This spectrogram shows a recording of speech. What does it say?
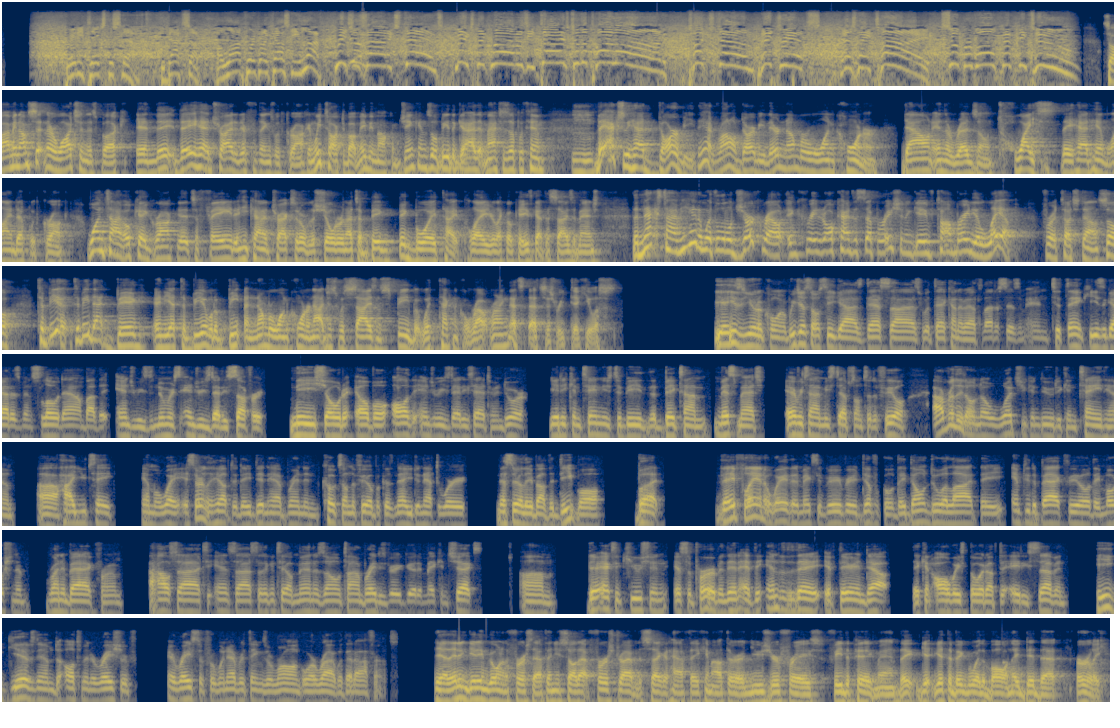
Brady takes the snap. He backs up. A lob toward Gronkowski. Left. Reaches out. Extends. Makes the grab as he dives to the pylon. Touchdown Patriots as they tie Super Bowl 52. So I mean, I'm sitting there watching this buck, and they they had tried different things with Gronk, and we talked about maybe Malcolm Jenkins will be the guy that matches up with him. Mm-hmm. They actually had Darby. They had Ronald Darby, their number one corner, down in the red zone twice. They had him lined up with Gronk. One time, okay, Gronk, it's a fade, and he kind of tracks it over the shoulder, and that's a big, big boy type play. You're like, okay, he's got the size advantage. The next time, he hit him with a little jerk route and created all kinds of separation and gave Tom Brady a layup for a touchdown. So to be a, to be that big and yet to be able to beat a number one corner, not just with size and speed, but with technical route running, that's that's just ridiculous. Yeah, he's a unicorn. We just don't see guys that size with that kind of athleticism. And to think he's a guy that's been slowed down by the injuries, the numerous injuries that he suffered knee, shoulder, elbow, all the injuries that he's had to endure. Yet he continues to be the big time mismatch every time he steps onto the field. I really don't know what you can do to contain him, uh, how you take him away. It certainly helped that they didn't have Brandin Cooks on the field because now you didn't have to worry necessarily about the deep ball. But they play in a way that makes it very, very difficult. They don't do a lot. They empty the backfield. They motion the running back from outside to inside so they can tell man in zone. Tom Brady's very good at making checks. Um, their execution is superb. And then at the end of the day, if they're in doubt, they can always throw it up to 87. He gives them the ultimate eraser, eraser for whenever things are wrong or right with that offense. Yeah, they didn't get him going in the first half. Then you saw that first drive of the second half. They came out there and use your phrase, feed the pig, man. They get get the big boy the ball, and they did that early.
